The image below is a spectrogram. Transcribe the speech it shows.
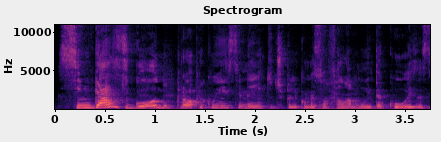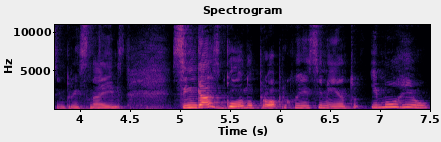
se engasgou no próprio conhecimento. Tipo, ele começou a falar muita coisa, assim, pra ensinar eles. Se engasgou no próprio conhecimento e morreu.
